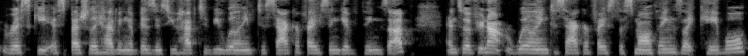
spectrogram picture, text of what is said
risky, especially having a business. You have to be willing to sacrifice and give things up. And so, if you're not willing to sacrifice the small things like cable,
